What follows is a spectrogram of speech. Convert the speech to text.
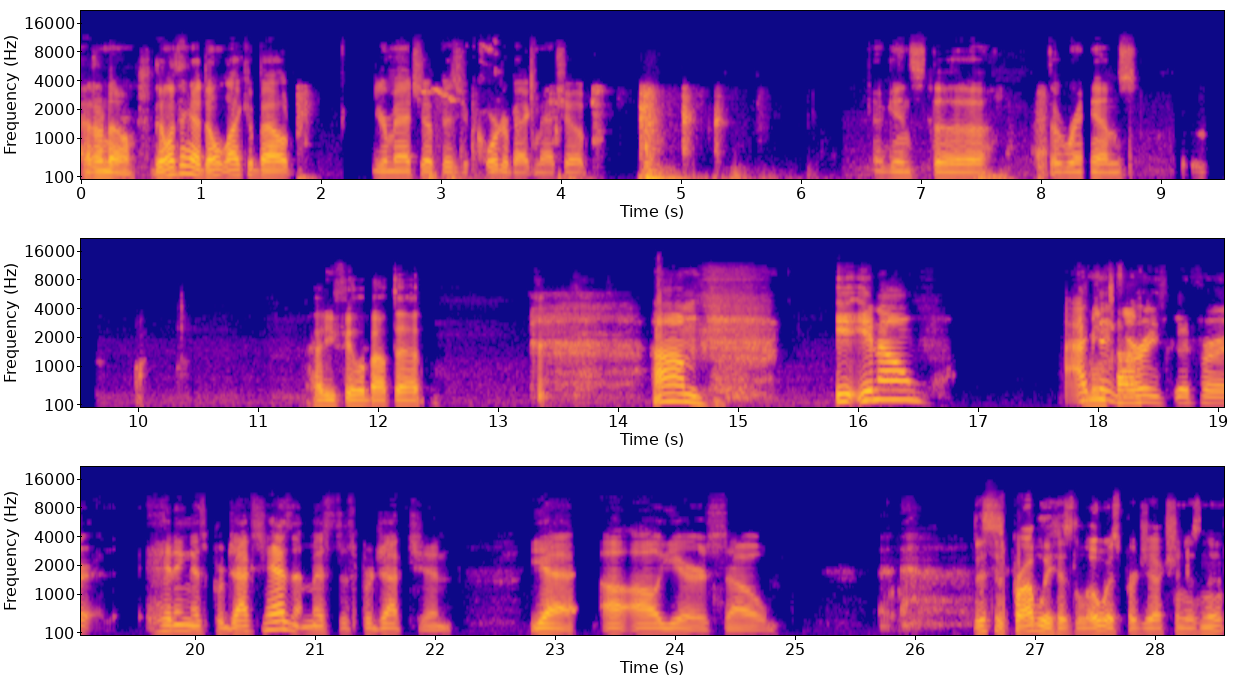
I don't know. The only thing I don't like about your matchup is your quarterback matchup against the the Rams. How do you feel about that? Um, y- you know, I, I mean, think Tom- Murray's good for hitting his projection. He hasn't missed his projection yet uh, all year. So, This is probably his lowest projection, isn't it?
